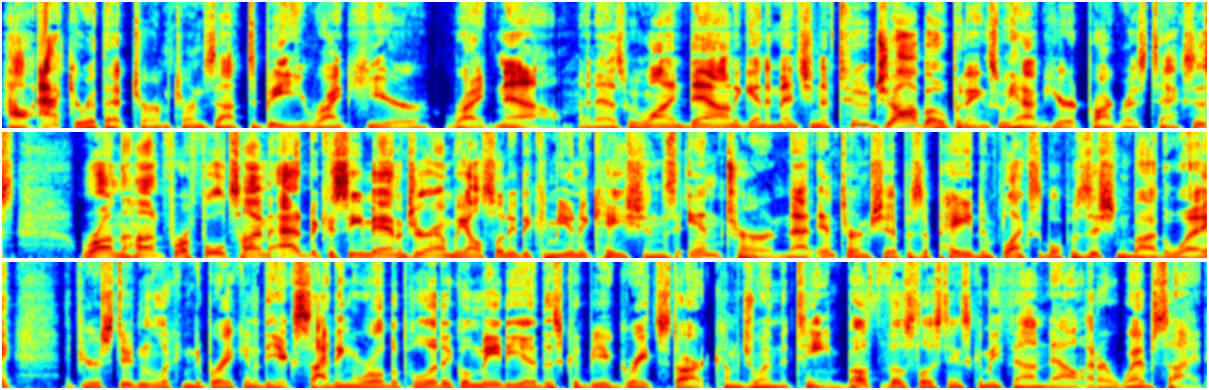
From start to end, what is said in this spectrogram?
how accurate that term turns out to be right here, right now. And as we wind down, again, a mention of two job openings we have here at Progress Texas. We're on the hunt for a full time advocacy manager, and we also need a communications intern. That internship is a paid and flexible position, by the way. If you're a student looking to break into the exciting world of political media, this could be a great start. Come join the team. Both of those listings can be found now at our website.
